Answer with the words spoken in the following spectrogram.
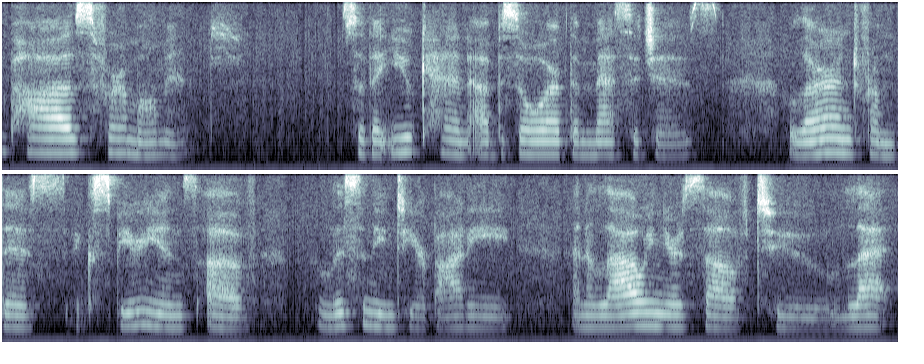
And pause for a moment so that you can absorb the messages learned from this experience of listening to your body and allowing yourself to let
